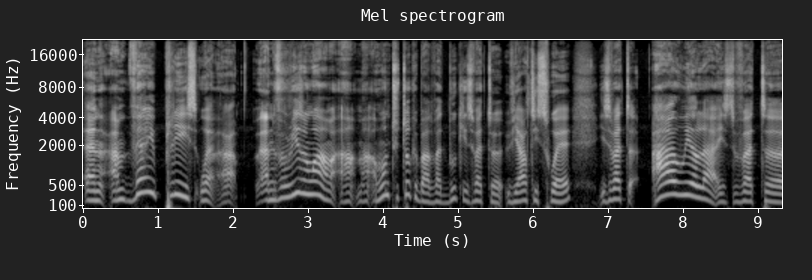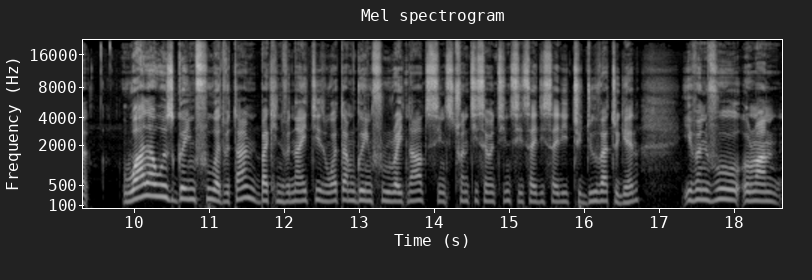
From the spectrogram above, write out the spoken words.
and I'm very pleased. Well, uh, and the reason why I, I, I, want to talk about that book is that uh, the artist's way is that I realized that uh, what I was going through at the time back in the 90s, what I'm going through right now since 2017, since I decided to do that again, even though around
